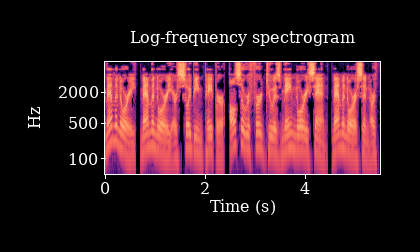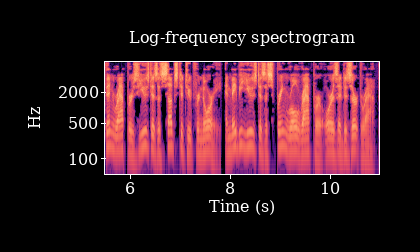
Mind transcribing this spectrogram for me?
Mamenori, mamenori or soybean paper, also referred to as mame nori san, maminorisan are thin wrappers used as a substitute for nori, and may be used as a spring roll wrapper or as a dessert wrap.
